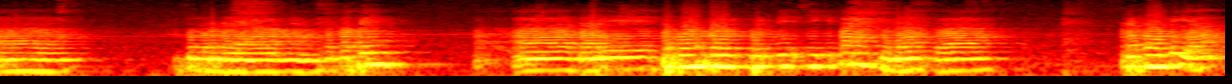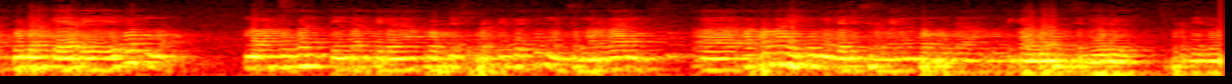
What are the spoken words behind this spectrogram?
uh, sumber daya alamnya. Tetapi politisi kita yang sudah ke Republik ya, sudah ke RI itu melakukan tindak pidana korupsi seperti itu itu mencemarkan uh, apakah itu menjadi cerminan pemuda ketika sendiri seperti itu.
